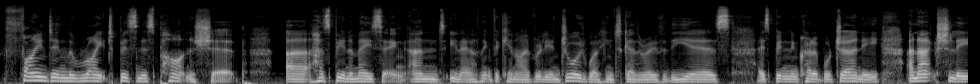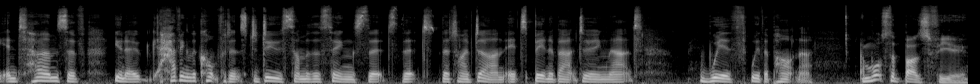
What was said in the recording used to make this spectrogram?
finding the right business partnership uh, has been amazing. And, you know, I think Viki and I have really enjoyed working together over the years. It's been an incredible journey. And actually, in terms of, you know, having the confidence to do some of the things that, that, that I've done, it's been about doing that with with a partner. And what's the buzz for you,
